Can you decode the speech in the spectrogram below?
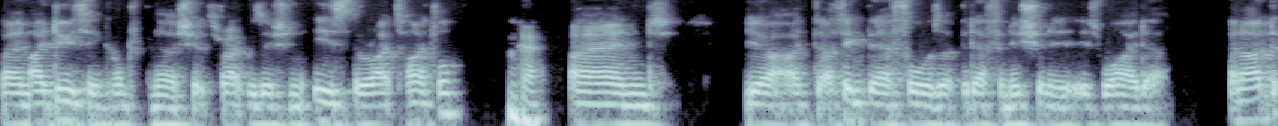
And I do think entrepreneurship through acquisition is the right title. Okay. And yeah, I, I think therefore that the definition is wider. And I'd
